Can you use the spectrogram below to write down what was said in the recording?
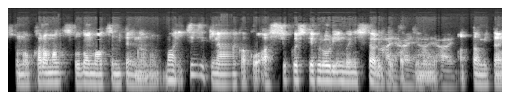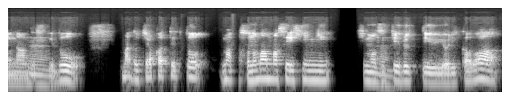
そのカラマツとドマツみたいなの、まあ一時期なんかこう圧縮してフローリングにしたりとかっていうのもあったみたいなんですけど、まあどちらかっていうと、まあそのまんま製品に紐づけるっていうよりかは、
